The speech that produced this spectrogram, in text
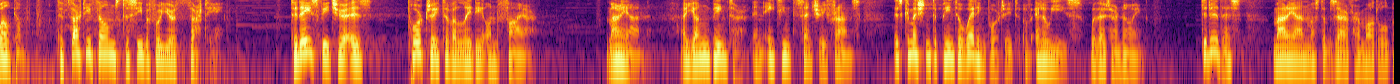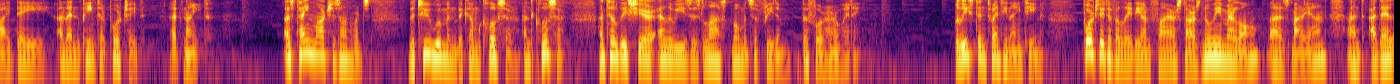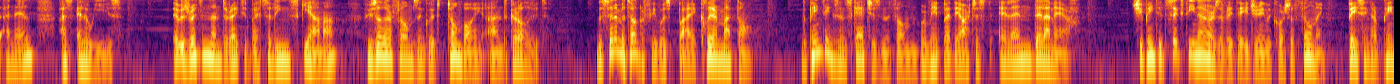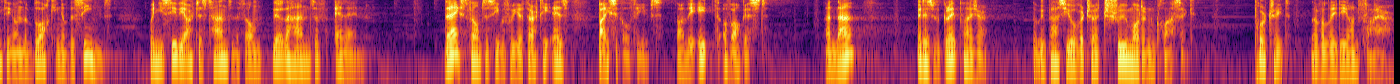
Welcome to 30 Films to See Before You're 30. Today's feature is Portrait of a Lady on Fire. Marianne, a young painter in 18th century France, is commissioned to paint a wedding portrait of Eloise without her knowing. To do this, Marianne must observe her model by day and then paint her portrait at night. As time marches onwards, the two women become closer and closer until they share Eloise's last moments of freedom before her wedding. Released in 2019, Portrait of a Lady on Fire stars Noé Merlant as Marianne and Adèle Haenel as Eloise. It was written and directed by Céline Sciamma, whose other films include Tomboy and Girlhood. The cinematography was by Claire Mathon. The paintings and sketches in the film were made by the artist Hélène Delmaire. She painted 16 hours every day during the course of filming, basing her painting on the blocking of the scenes. When you see the artist's hands in the film, they're the hands of Hélène. The next film to see before you're 30 is Bicycle Thieves on the 8th of August. And now, it is with great pleasure that we pass you over to a true modern classic Portrait of a Lady on Fire.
